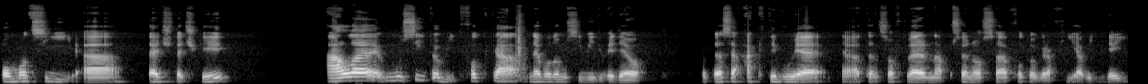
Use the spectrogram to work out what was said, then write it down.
pomocí té čtečky, ale musí to být fotka nebo to musí být video, protože se aktivuje ten software na přenos fotografií a videí.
